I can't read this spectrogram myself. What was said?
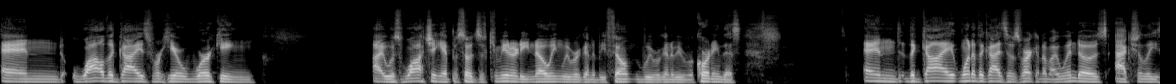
and while the guys were here working. I was watching episodes of Community, knowing we were going to be film, we were going to be recording this, and the guy, one of the guys that was working on my windows, actually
